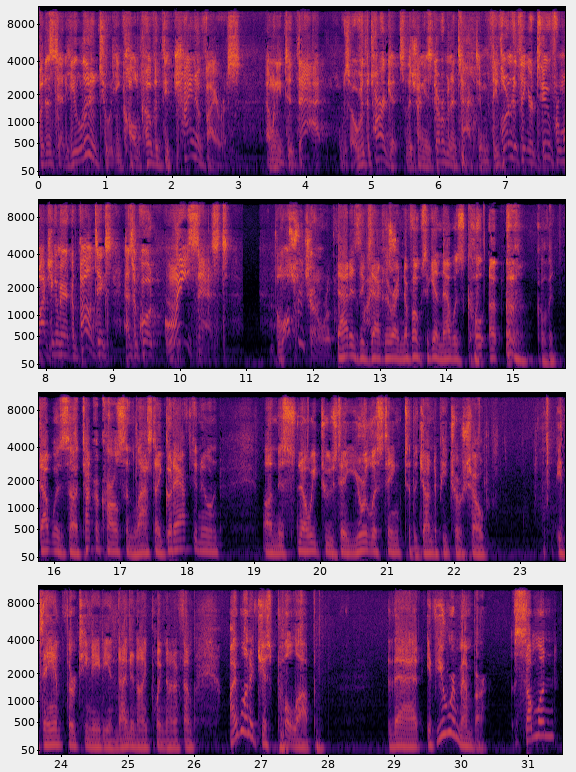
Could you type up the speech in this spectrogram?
but instead he alluded to it. He called COVID the China virus. And when he did that, he was over the target, so the Chinese government attacked him. They've learned a thing or two from watching American politics as a quote, racist. The Wall Street Journal report. That is exactly right. Now, folks, again, that was co- uh, COVID. That was uh, Tucker Carlson last night. Good afternoon on this snowy Tuesday. You're listening to the John DePetro Show. It's AM 1380 and 99.9 FM. I want to just pull up that if you remember, someone,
